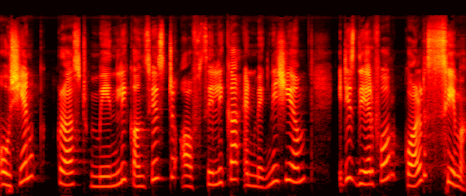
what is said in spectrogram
ocean crust mainly consists of silica and magnesium. It is therefore called sima.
